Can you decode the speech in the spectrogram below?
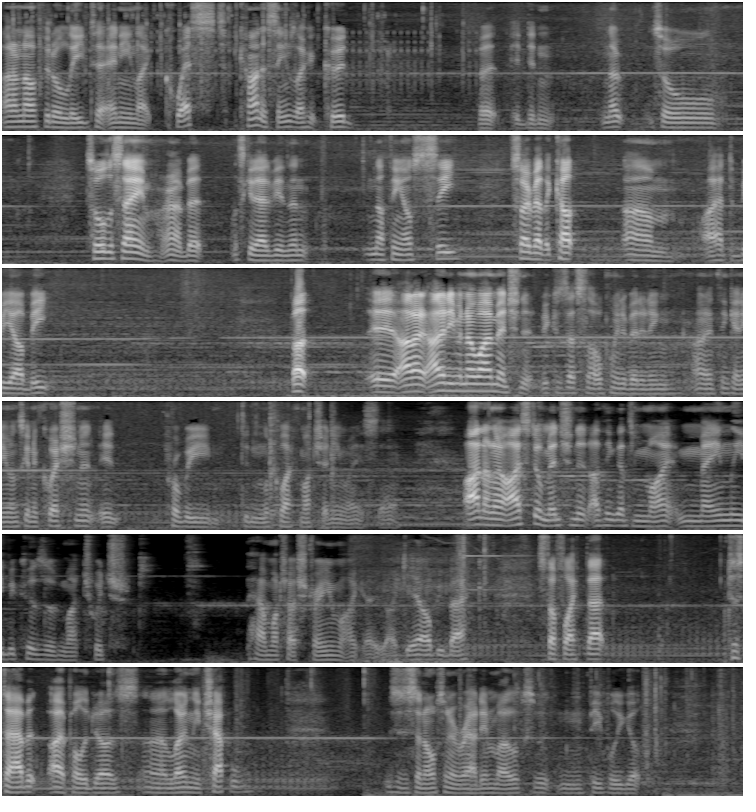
I don't know if it'll lead to any, like, quest. It kind of seems like it could, but it didn't. Nope, it's all, it's all the same. Alright, but let's get out of here then. Nothing else to see. Sorry about the cut. Um, I had to BRB. But uh, I don't. I don't even know why I mentioned it because that's the whole point of editing. I don't think anyone's going to question it. It probably didn't look like much anyway. So I don't know. I still mention it. I think that's my mainly because of my Twitch. How much I stream. Go like, yeah, I'll be back. Stuff like that. Just a habit. I apologize. Uh, Lonely Chapel. This is just an alternate route in by looks of it, and people who got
